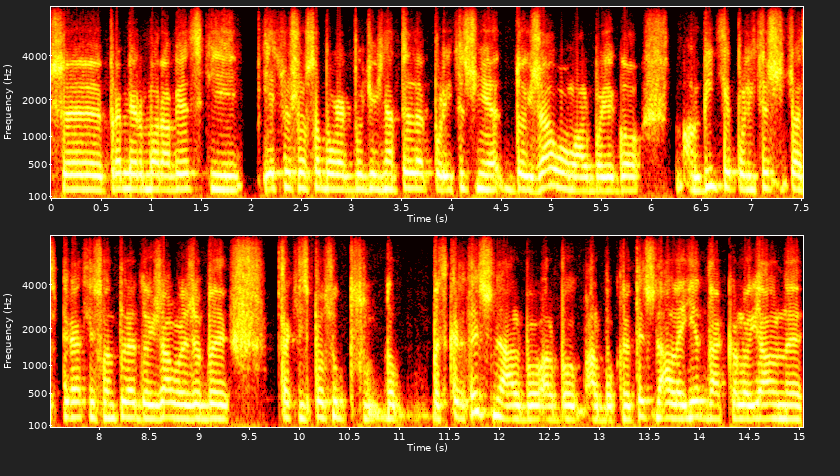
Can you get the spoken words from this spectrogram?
czy premier Morawiecki jest już osobą, jak powiedzieć, na tyle politycznie dojrzałą, albo jego ambicje polityczne czy aspiracje są tyle dojrzałe, żeby w taki sposób no, bezkrytyczny albo, albo, albo krytyczny, ale jednak lojalny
